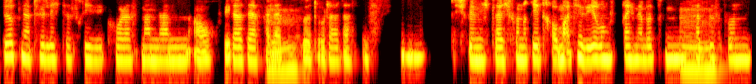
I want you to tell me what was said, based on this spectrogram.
birgt natürlich das Risiko, dass man dann auch wieder sehr verletzt mhm. wird oder dass es hm, ich will nicht gleich von Retraumatisierung sprechen, aber zumindest mhm. hat es so ein,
